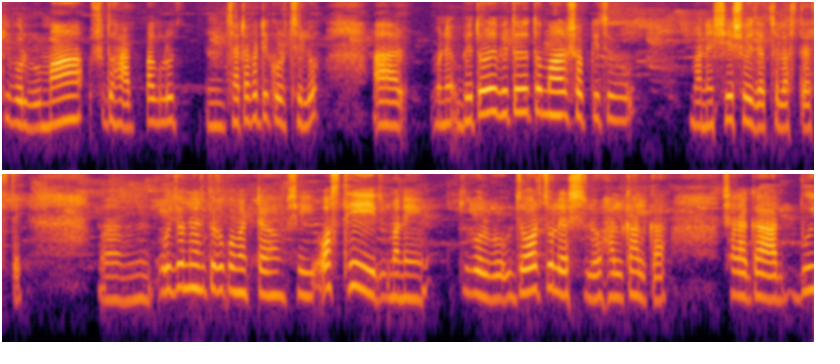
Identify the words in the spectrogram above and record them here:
কি বলব মা শুধু হাত পাগুলো উম, ছাটাপাটি করছিল আর মানে ভেতরে ভেতরে তো মার সব কিছু মানে শেষ হয়ে যাচ্ছিল আস্তে আস্তে। ওই জন্য আর কি ওরকম একটা সেই অস্থির মানে কি বলব জ্বর চলে আসছিল হালকা হালকা। সারা গা দুই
